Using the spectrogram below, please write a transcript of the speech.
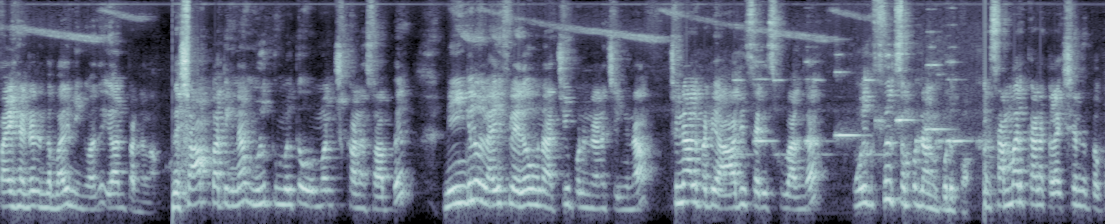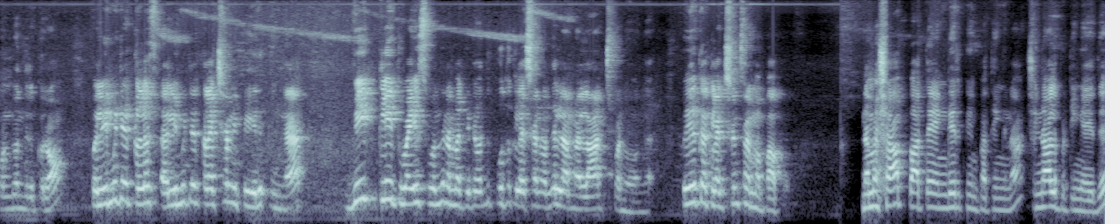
ஃபைவ் ஹண்ட்ரட் இந்த மாதிரி நீங்கள் வந்து ஏர்ன் பண்ணலாம். இந்த ஷாப் பார்த்தீங்கன்னா முழுக்க முழுக்க உமன்ஸ்க்கான ஷாப்பு நீங்களும் லைஃப்ல ஏதோ ஒன்று அச்சீவ் பண்ண நினச்சிங்கன்னா சின்னாலப்பட்டி ஆதி சாரீஸ்க்கு வாங்க. உங்களுக்கு ஃபுல் சப்போர்ட் நாங்கள் கொடுப்போம். சம்மருக்கான கலெக்ஷன் இப்போ கொண்டு வந்திருக்கிறோம். இப்போ லிமிடெட் கலர்ஸ் லிமிடெட் கலெக்ஷன் இப்போ இருக்குங்க. வீக்லி ட்வைஸ் வந்து நம்ம கிட்ட வந்து புது கலெக்ஷன் வந்து நம்ம லான்ச் பண்ணுவாங்க. இப்போ இருக்க கலெக்ஷன்ஸ் நம்ம பார்ப்போம். நம்ம ஷாப் பார்த்தா எங்க இருக்குன்னு பார்த்தீங்கன்னா சின்னால்பட்டிங்க இது.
